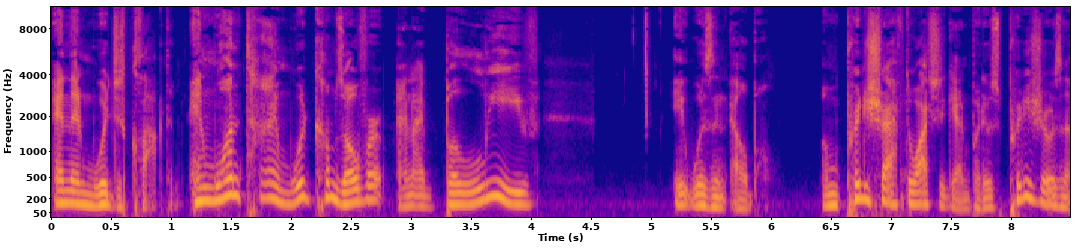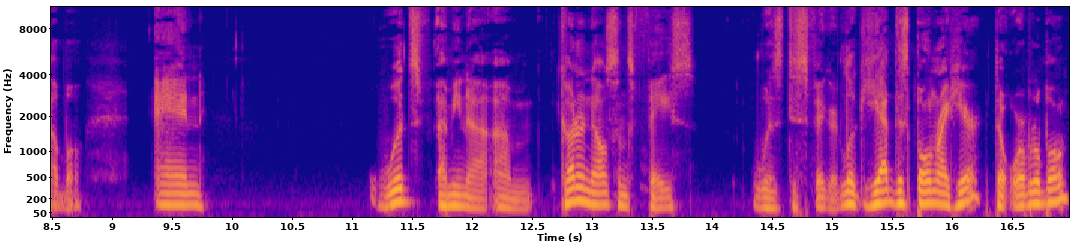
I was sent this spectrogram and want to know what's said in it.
and then Wood just clocked him. And one time, Wood comes over, and I believe it was an elbow. I'm pretty sure I have to watch it again, but it was pretty sure it was an elbow. And Woods, I mean, uh, um, Gunnar Nelson's face was disfigured. Look, he had this bone right here, the orbital bone.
